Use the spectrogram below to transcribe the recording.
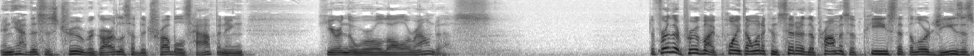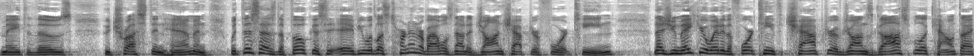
And yeah, this is true regardless of the troubles happening here in the world all around us. To further prove my point, I want to consider the promise of peace that the Lord Jesus made to those who trust in him. And with this as the focus, if you would, let's turn in our Bibles now to John chapter 14. And as you make your way to the 14th chapter of John's gospel account, I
